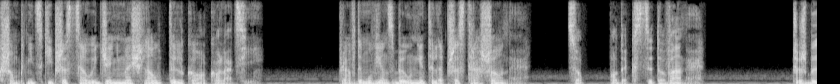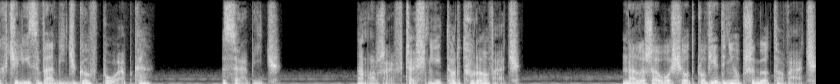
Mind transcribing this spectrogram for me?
Chrząpnicki przez cały dzień myślał tylko o kolacji. Prawdę mówiąc, był nie tyle przestraszony, co podekscytowany. Czyżby chcieli zwabić go w pułapkę? Zabić? A może wcześniej torturować? Należało się odpowiednio przygotować.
